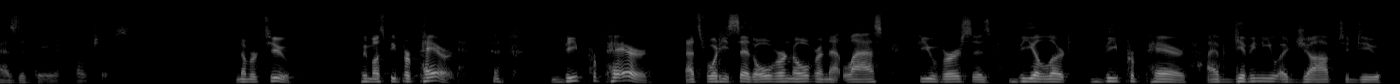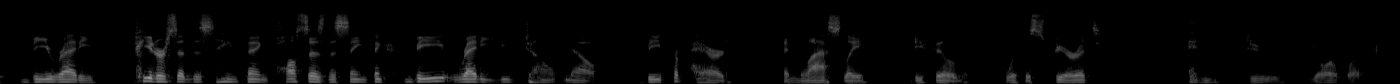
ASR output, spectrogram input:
as the day approaches. Number two, we must be prepared. be prepared. That's what he says over and over in that last few verses. Be alert, be prepared. I have given you a job to do. Be ready. Peter said the same thing. Paul says the same thing. Be ready. You don't know. Be prepared. And lastly, be filled with the Spirit and do your work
